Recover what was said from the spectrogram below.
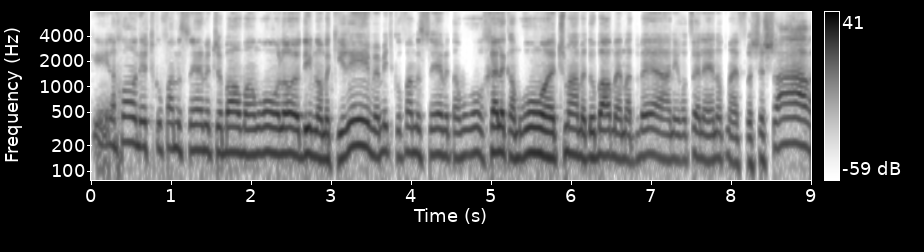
כי נכון, יש תקופה מסוימת שבאו ואמרו לא יודעים, לא מכירים, ומתקופה מסוימת אמרו, חלק אמרו, תשמע, מדובר במטבע, אני רוצה ליהנות מהפרשי שער,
